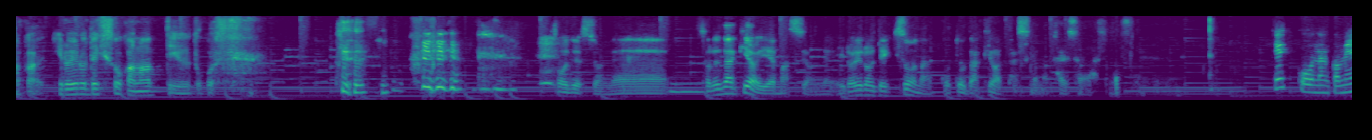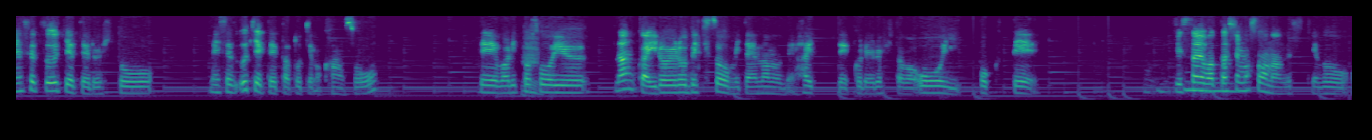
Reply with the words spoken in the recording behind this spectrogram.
なんか、いろいろできそうかなっていうところですね。そうですよねう。んそれだけは言えますよね。いろいろできそうなことだけは確かな会社はしますね。結構なんか面接受けてる人、面接受けてた時の感想？で、割とそういう、なんかいろいろできそうみたいなので入ってくれる人が多いっぽくて、実際私もそうなんですけど、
